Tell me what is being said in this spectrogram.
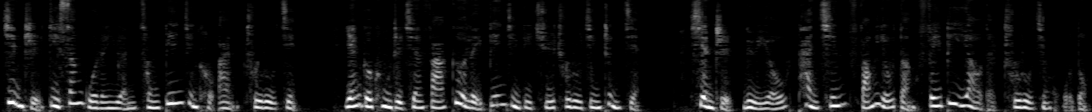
禁止第三国人员从边境口岸出入境，严格控制签发各类边境地区出入境证件，限制旅游、探亲、访友等非必要的出入境活动。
